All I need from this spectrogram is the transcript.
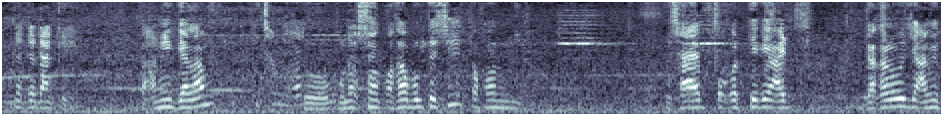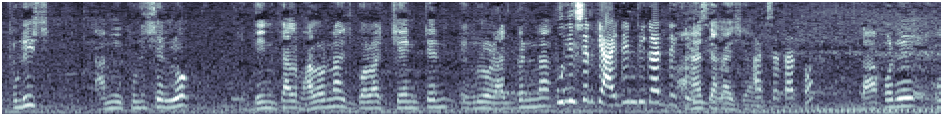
আপনাকে ডাকে। তা আমি গেলাম। তো ওনার সঙ্গে কথা বলতেছি। তখন সাহেব পকেট থেকে আইড দেখাল যে আমি পুলিশ আমি পুলিশের লোক। দিনকাল ভালো না গলার চেন টেন এগুলো রাখবেন না। পুলিশের কি আইডেন্টি কার্ড দেখে হ্যাঁ দেখাইছে আচ্ছা তারপর? তারপরে ও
